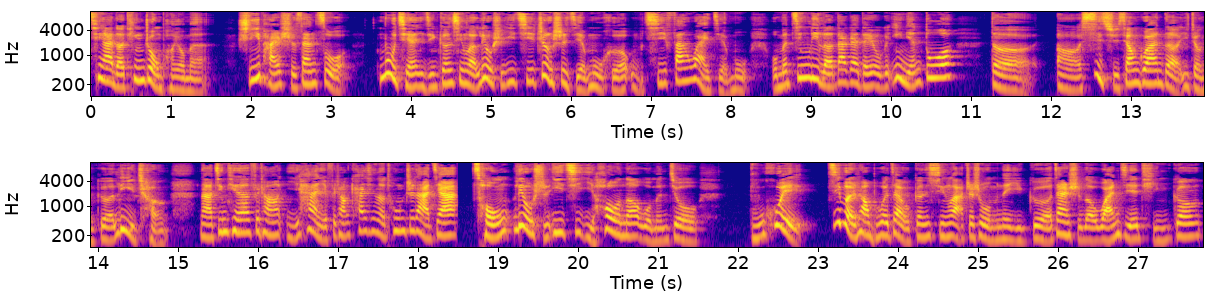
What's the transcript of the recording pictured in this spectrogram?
亲爱的听众朋友们，十一排十三座目前已经更新了六十一期正式节目和五期番外节目，我们经历了大概得有个一年多的呃戏曲相关的一整个历程。那今天非常遗憾，也非常开心的通知大家，从六十一期以后呢，我们就不会，基本上不会再有更新了。这是我们的一个暂时的完结停更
